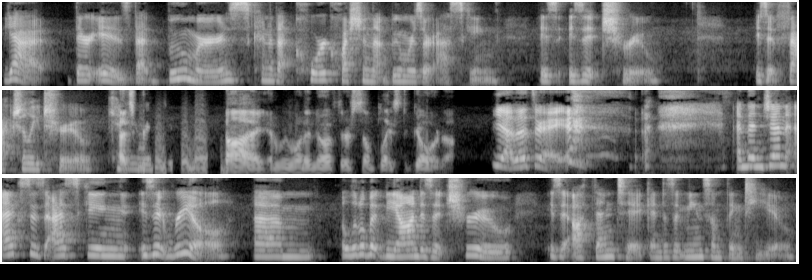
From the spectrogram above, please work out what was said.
yeah, there is that boomers, kind of that core question that boomers are asking is is it true? Is it factually true? Can that's we really- die and we want to know if there's some place to go or not. Yeah, that's right. and then Gen X is asking, is it real? Um, a little bit beyond, is it true? Is it authentic? And does it mean something to you?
